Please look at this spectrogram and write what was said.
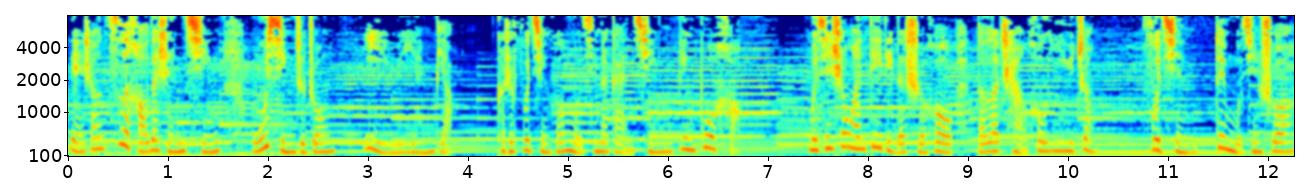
脸上自豪的神情，无形之中溢于言表。可是父亲和母亲的感情并不好。母亲生完弟弟的时候得了产后抑郁症，父亲对母亲说：“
